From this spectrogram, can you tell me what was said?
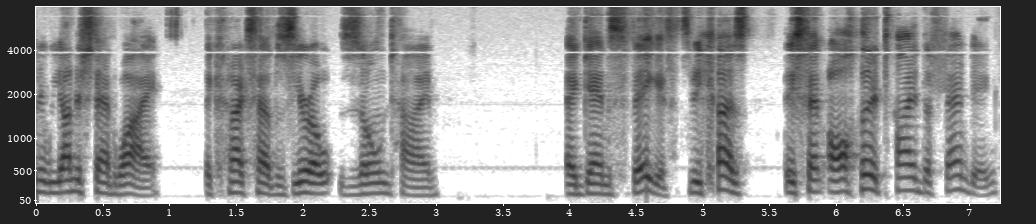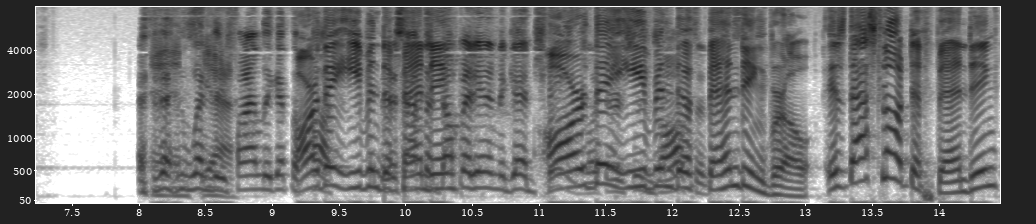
we understand why the Canucks have zero zone time against Vegas. It's because they spent all their time defending, and, then when yeah. they finally get the Are puck, they even they just have to defending? dump it in and again. change, Are like they even defending, bro? Is that's not defending?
